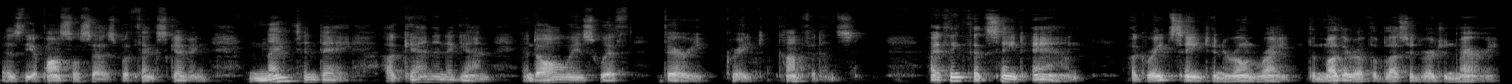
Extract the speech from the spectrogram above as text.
as the Apostle says, with thanksgiving, night and day, again and again, and always with very great confidence. I think that Saint Anne a great saint in her own right, the mother of the Blessed Virgin Mary,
